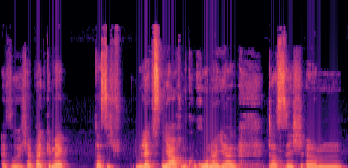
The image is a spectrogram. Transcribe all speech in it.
Also ich habe halt gemerkt, dass ich im letzten Jahr, auch im Corona-Jahr, dass ich, ähm,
